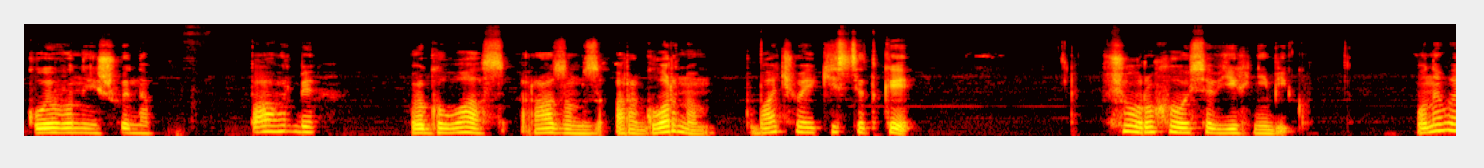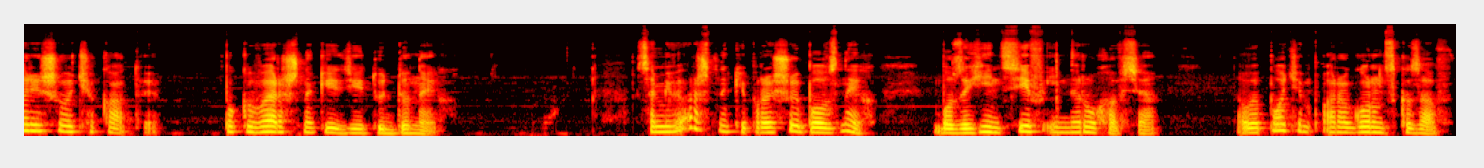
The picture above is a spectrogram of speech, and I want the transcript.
коли вони йшли на пагорбі, Леголас разом з Арагорном побачили якісь цятки, що рухалися в їхній бік. Вони вирішили чекати, поки вершники дійдуть до них. Самі вершники пройшли повз них, бо загін сів і не рухався. Але потім Арагорн сказав:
